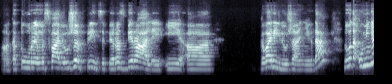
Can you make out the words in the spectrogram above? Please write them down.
которые мы с вами уже, в принципе, разбирали и говорили уже о них, да, ну вот у меня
